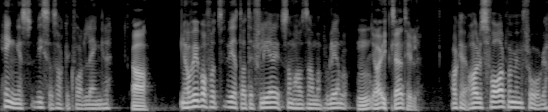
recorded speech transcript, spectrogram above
hänger s- vissa saker kvar längre? Ja, Nu har vi bara fått veta att det är fler som har samma problem. då. mm, jag har ytterligare en till. Okej, har du svar på min fråga?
